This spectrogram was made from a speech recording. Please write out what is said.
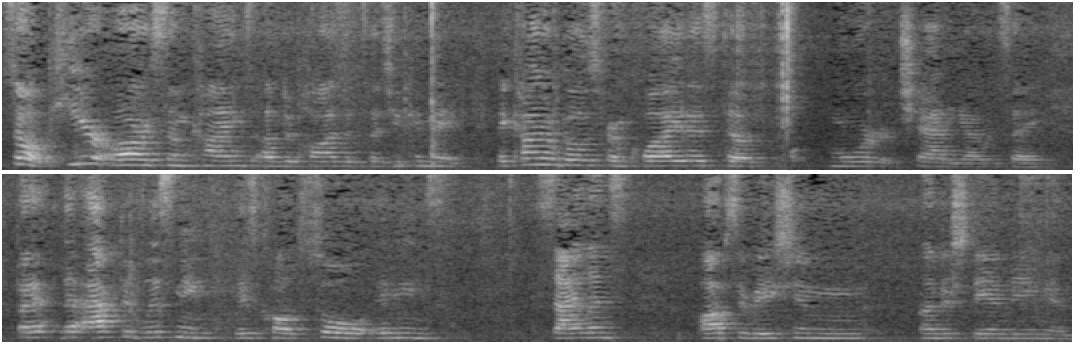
So here are some kinds of deposits that you can make. It kind of goes from quietest to more chatty, I would say. But the active listening is called soul. It means silence, observation, understanding, and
